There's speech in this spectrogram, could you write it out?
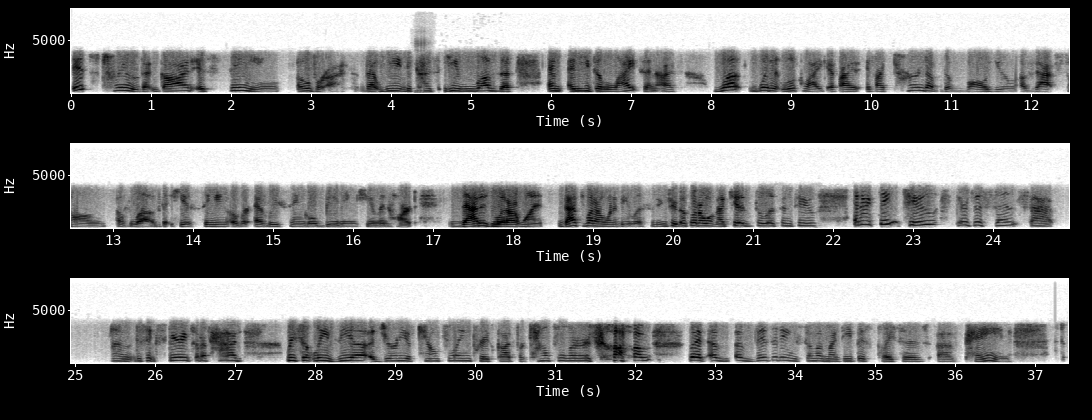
it's true that God is singing over us, that we because He loves us and and He delights in us, what would it look like if I if I turned up the volume of that song of love that He is singing over every single beating human heart? That is what I want. That's what I want to be listening to. That's what I want my kids to listen to. And I think too, there's this sense that um, this experience that I've had recently via a journey of counseling. Praise God for counselors. um, but of, of visiting some of my deepest places of pain.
